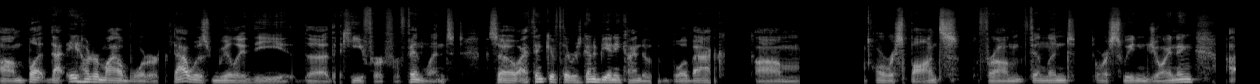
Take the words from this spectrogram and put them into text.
Um, but that 800 mile border, that was really the the the key for for Finland. So I think if there was going to be any kind of blowback um, or response from Finland or Sweden joining. I,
